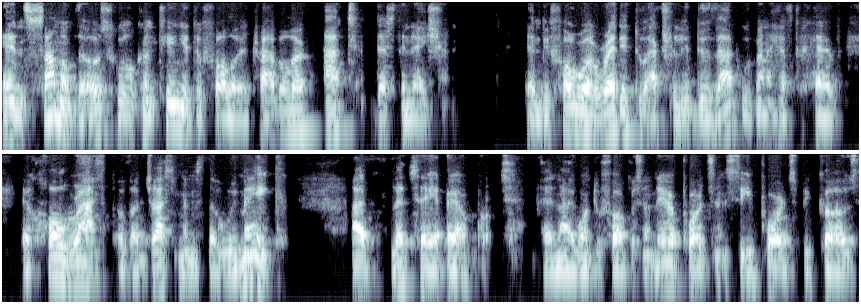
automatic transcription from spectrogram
And some of those will continue to follow a traveler at destination. And before we're ready to actually do that, we're going to have to have a whole raft of adjustments that we make at, let's say, airports. And I want to focus on airports and seaports because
